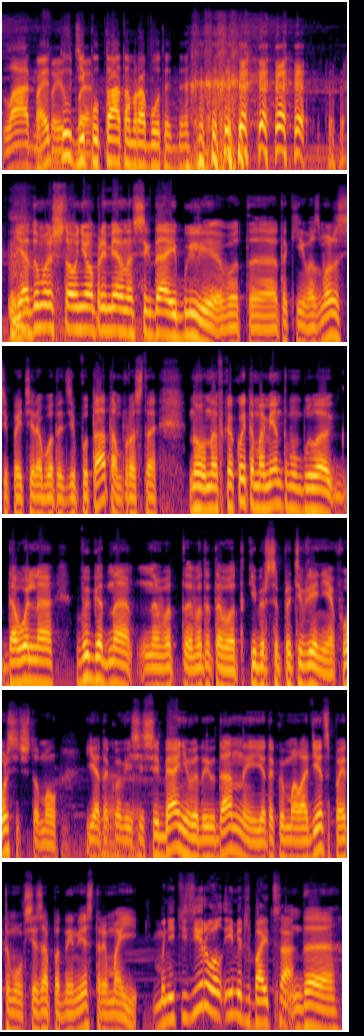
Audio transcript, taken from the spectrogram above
ладно, Пойду ФСБ». депутатом работать, да. Я думаю, что у него примерно всегда и были вот э, такие возможности пойти работать депутатом. Просто, ну, на, в какой-то момент ему было довольно выгодно м, вот, вот это вот киберсопротивление форсить, что, мол, я такой весь из себя, не выдаю данные, я такой молодец, поэтому все западные инвесторы мои. Монетизировал имидж бойца. Да,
